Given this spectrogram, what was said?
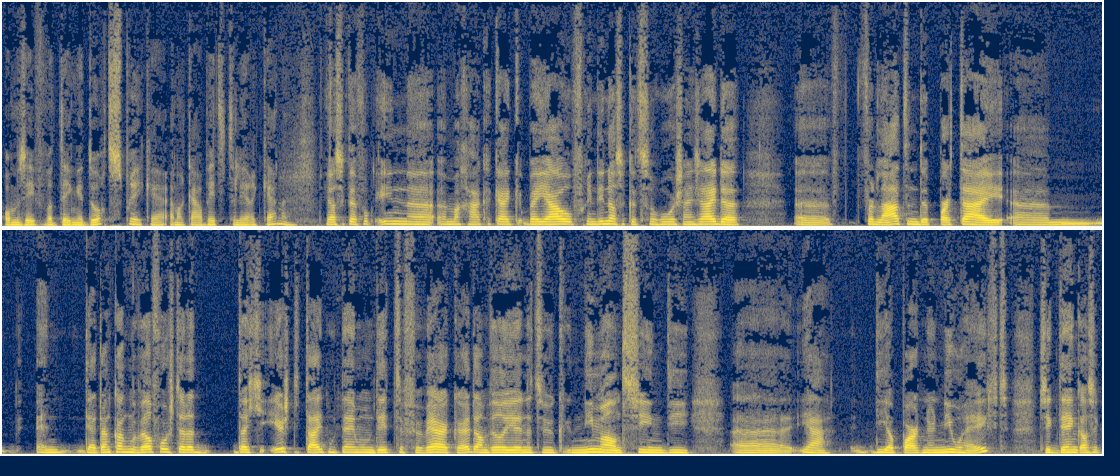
Om eens even wat dingen door te spreken en elkaar beter te leren kennen. Ja, als ik daar even op in mag haken. Kijk, bij jouw vriendin, als ik het zo hoor, zijn zij de uh, verlatende partij. Um, en ja, dan kan ik me wel voorstellen dat je eerst de tijd moet nemen om dit te verwerken. Dan wil je natuurlijk niemand zien die, uh, ja, die jouw partner nieuw heeft. Dus ik denk als ik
